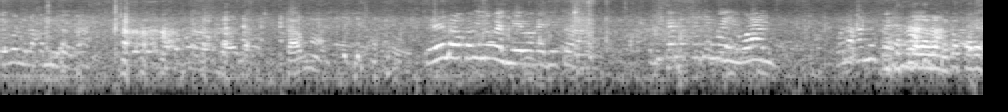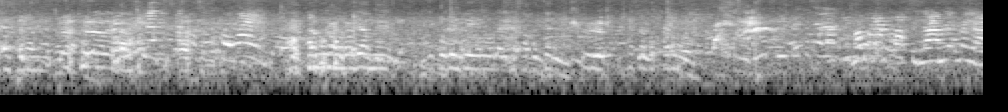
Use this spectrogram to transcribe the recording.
iwan, wala kami. Tama. Pero no, kami naman, may iwan ka dito ha. Hindi kami pwedeng maiwan. Wala kami pera. Dalawang ito para sa Kumain. Ano mo kaya may hindi ko rin wala yung sagot dyan eh. Sagot pa rin eh. Mamaya pa sila, mamaya.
